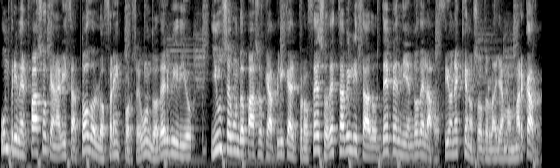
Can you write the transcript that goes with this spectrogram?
Un primer paso que analiza todos los frames por segundo del vídeo y un segundo paso que aplica el proceso de estabilizado dependiendo de las opciones que nosotros le hayamos marcado.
